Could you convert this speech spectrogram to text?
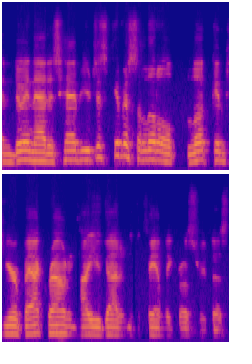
in doing that is have you just give us a little look into your background and how you got into the family grocery business.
